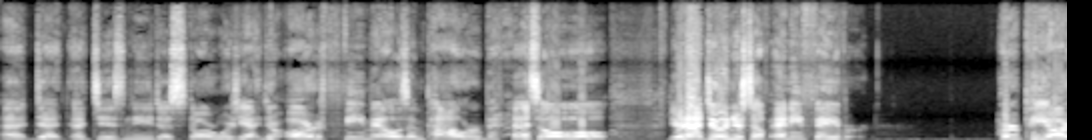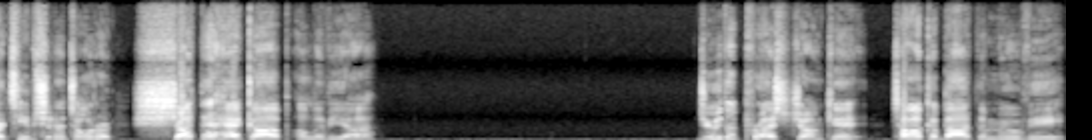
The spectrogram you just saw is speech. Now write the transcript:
at, at, at Disney, does Star Wars. Yeah, there are females in power, but as a whole, you're not doing yourself any favor. Her PR team should have told her, shut the heck up, Olivia. Do the press junket, talk about the movie.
